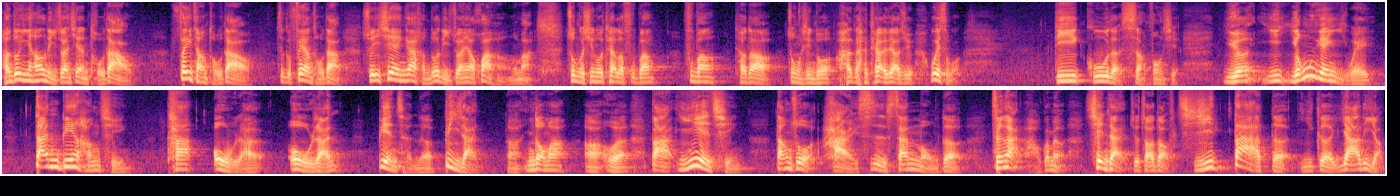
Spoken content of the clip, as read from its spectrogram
很多银行理专线头大哦，非常头大哦，这个非常头大。所以现在应该很多理专要换行了嘛。中国信托跳到富邦，富邦跳到中国信托，啊，跳来跳去，为什么？低估了市场风险，原以永远以为。单边行情，它偶然偶然变成了必然啊，你懂吗？啊，偶然把一夜情当做海誓山盟的。真爱，好，看没有？现在就遭到极大的一个压力啊。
